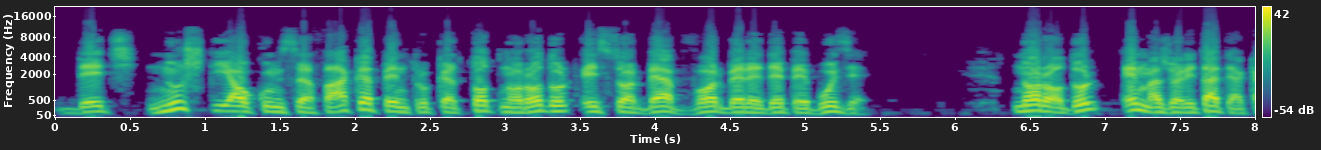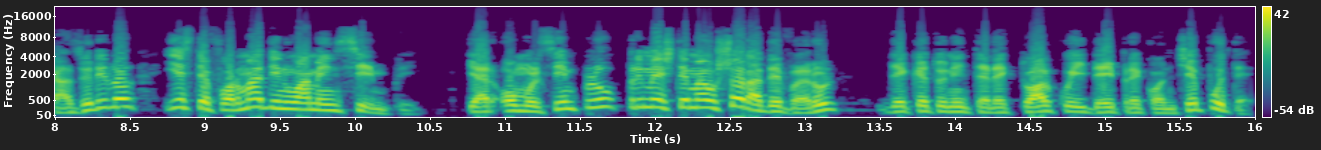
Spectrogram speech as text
Deci nu știau cum să facă pentru că tot norodul îi sorbea vorbele de pe buze. Norodul, în majoritatea cazurilor, este format din oameni simpli, iar omul simplu primește mai ușor adevărul decât un intelectual cu idei preconcepute,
